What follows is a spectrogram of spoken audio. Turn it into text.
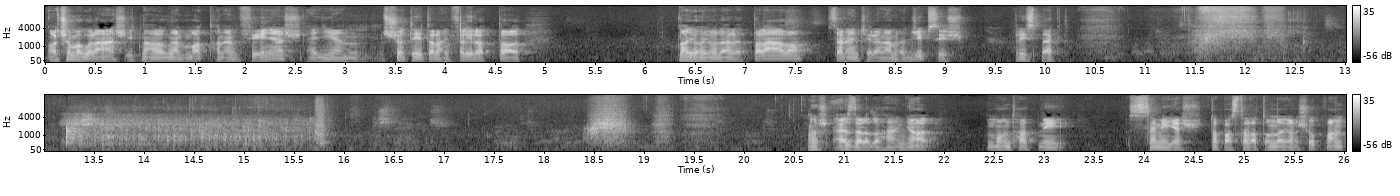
A csomagolás itt nálunk nem matt, hanem fényes, egy ilyen sötét arany felirattal. Nagyon jól el lett találva, szerencsére nem lett gypsys, respect. Nos, ezzel a dohányjal mondhatni személyes tapasztalatom nagyon sok van.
